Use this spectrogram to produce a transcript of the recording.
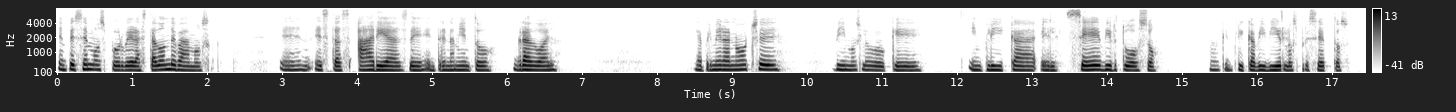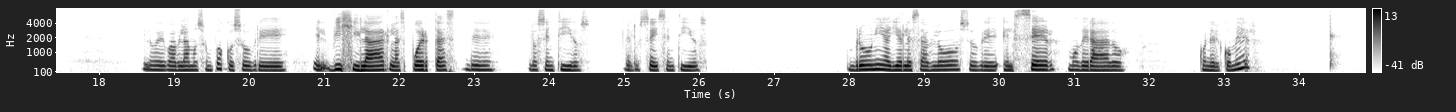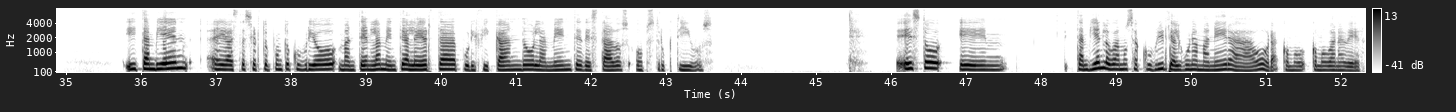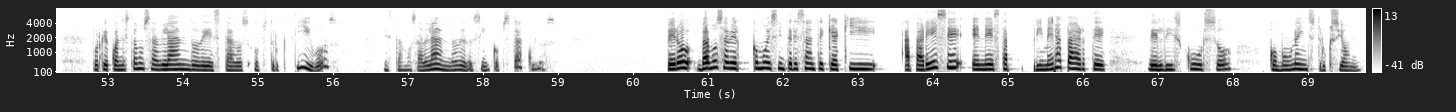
Empecemos por ver hasta dónde vamos en estas áreas de entrenamiento gradual. La primera noche vimos lo que implica el ser virtuoso, que implica vivir los preceptos. Luego hablamos un poco sobre el vigilar las puertas de los sentidos, de los seis sentidos. Bruni ayer les habló sobre el ser moderado con el comer. Y también eh, hasta cierto punto cubrió mantén la mente alerta, purificando la mente de estados obstructivos. Esto em, también lo vamos a cubrir de alguna manera ahora, como, como van a ver, porque cuando estamos hablando de estados obstructivos, estamos hablando de los cinco obstáculos. Pero vamos a ver cómo es interesante que aquí aparece en esta primera parte del discurso como una instrucción.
